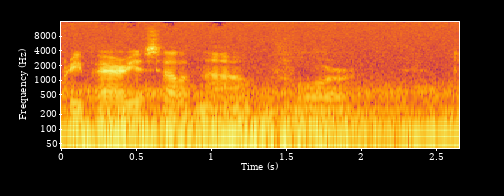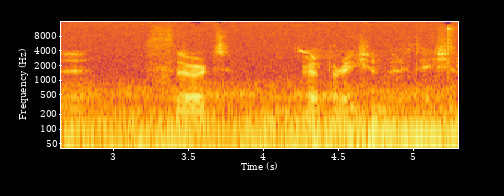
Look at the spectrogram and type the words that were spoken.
prepare yourself now for the third preparation meditation.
